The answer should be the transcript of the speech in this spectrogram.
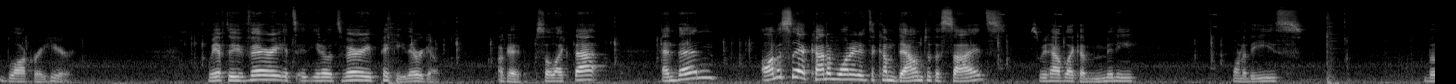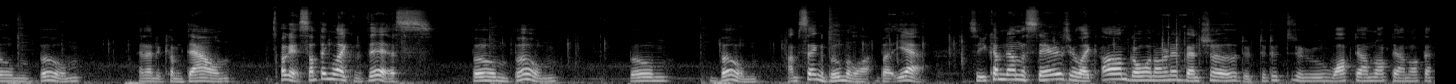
block right here. We have to be very, it's you know, it's very picky. There we go. Okay, so like that. And then, honestly, I kind of wanted it to come down to the sides. So we'd have like a mini one of these. Boom, boom and then to come down. Okay, something like this. Boom, boom, boom, boom. I'm saying boom a lot, but yeah. So you come down the stairs, you're like, oh, I'm going on an adventure. Do, do, do, do, Walk down, walk down, walk down.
